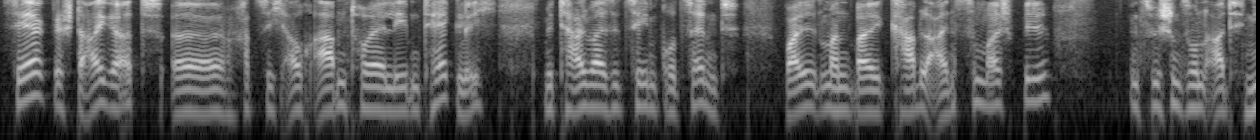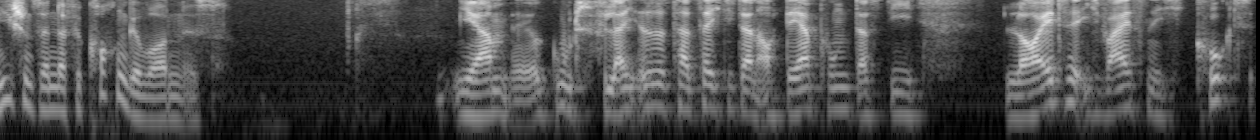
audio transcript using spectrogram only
sehr gesteigert äh, hat sich auch Abenteuerleben täglich mit teilweise 10 Prozent, weil man bei Kabel 1 zum Beispiel inzwischen so eine Art Nischensender für Kochen geworden ist. Ja, äh, gut, vielleicht ist es tatsächlich dann auch der Punkt, dass die Leute, ich weiß nicht, guckt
